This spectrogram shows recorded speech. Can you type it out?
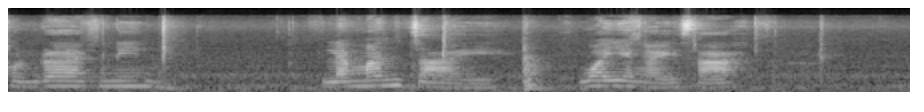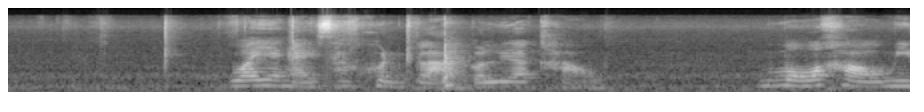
คนแรกนิ่ง และมั่นใจ ว่ายังไงซะ ว่ายังไงซะคนกลางก็เลือกเขามองว่าเขามี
